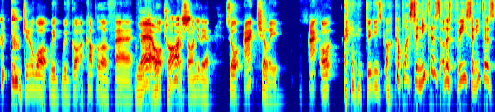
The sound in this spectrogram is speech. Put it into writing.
Do you know what we've we've got a couple of uh, we've got a Yeah, couple oh gosh. Sonia there. So actually, I, oh, Doogie's got a couple of Sinittas. Oh, there's three Sinittas.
